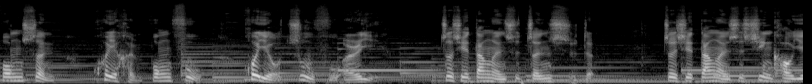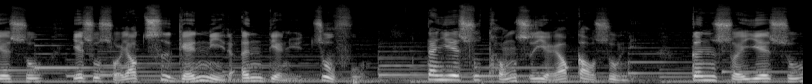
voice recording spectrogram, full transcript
丰盛、会很丰富、会有祝福而已，这些当然是真实的。这些当然是信靠耶稣，耶稣所要赐给你的恩典与祝福。但耶稣同时也要告诉你，跟随耶稣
